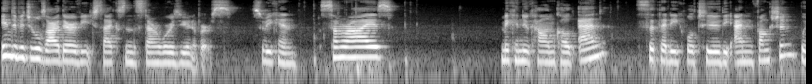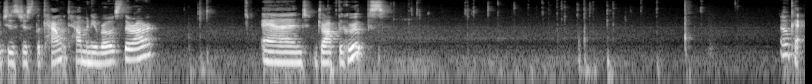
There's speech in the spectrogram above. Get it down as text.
individuals are there of each sex in the Star Wars universe. So we can summarize, make a new column called n, set that equal to the n function, which is just the count, how many rows there are, and drop the groups. Okay.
